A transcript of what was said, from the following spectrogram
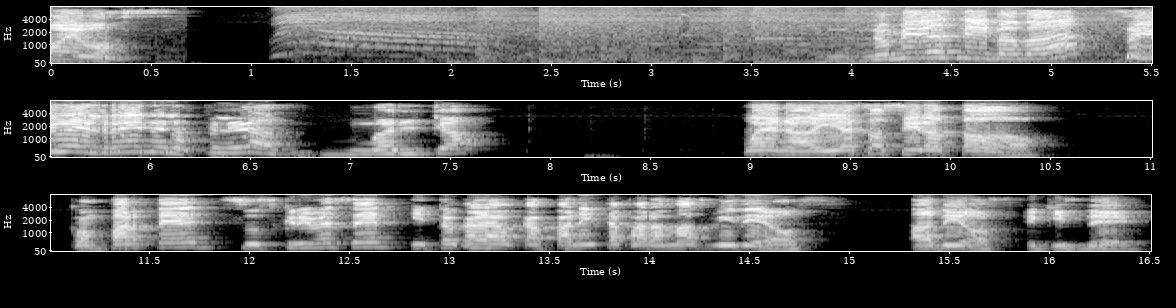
huevos! ¿No miras mi mamá? Soy el rey de las peleas, marica. Bueno, y eso ha sido todo. Comparten, suscríbete y toca la campanita para más videos. Adiós, XD.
